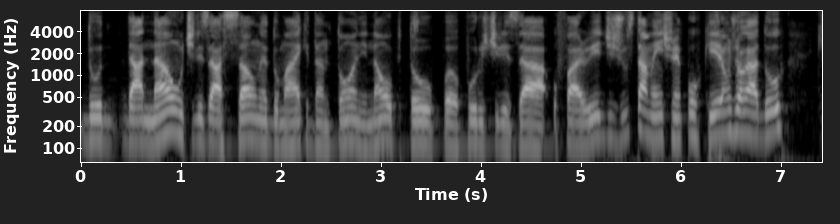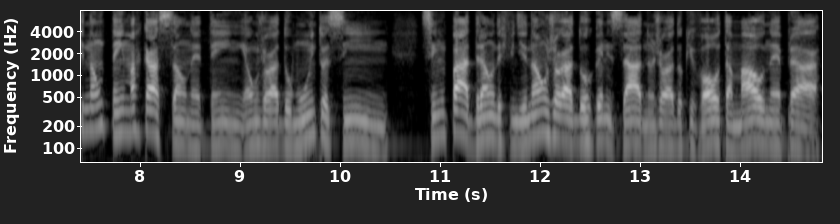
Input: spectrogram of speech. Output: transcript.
Do, da não utilização né, do Mike D'Antoni, não optou por, por utilizar o Farid justamente né, porque ele é um jogador que não tem marcação, né? Tem, é um jogador muito assim, sem um padrão definido, não é um jogador organizado, não é um jogador que volta mal, né, para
